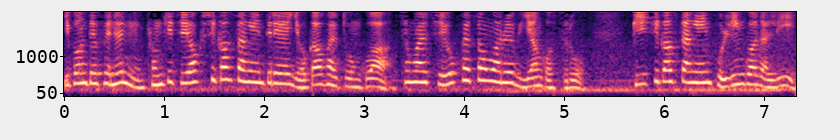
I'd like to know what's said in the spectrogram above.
이번 대회는 경기 지역 시각장애인들의 여가 활동과 생활체육 활성화를 위한 것으로 비시각장애인 볼링과 달리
